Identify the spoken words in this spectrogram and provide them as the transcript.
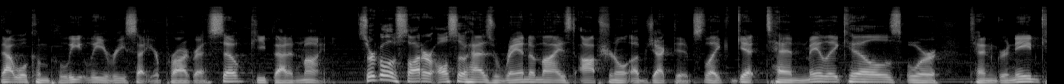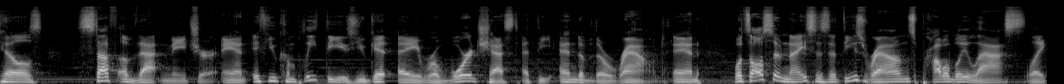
that will completely reset your progress. So keep that in mind. Circle of Slaughter also has randomized optional objectives like get 10 melee kills or 10 grenade kills stuff of that nature. And if you complete these, you get a reward chest at the end of the round. And what's also nice is that these rounds probably last like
